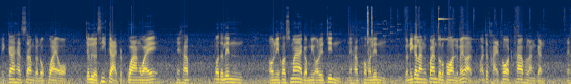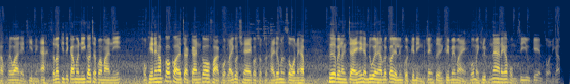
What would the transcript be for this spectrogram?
เมกาฮัตซัมกับนกวายออก จะเหลือซี่กาดกับกวางไว้นะครับว่าจะเล่นเอาเนคอสมากับมิวออริจินนะครับเข้ามาเล่นตอนนี้กำลังปั้นตัวละครหรือไม่ก็ว่าจะถ่ายทอดค่าพลังกันนะครับค่อยว่ากันทีหนึ่งอะสำหรับกิจกรรมวันนี้ก็จะประมาณนี้ โอเคนะครับก็ก่อนจะจากกันก็ฝากกดไลค์กดแชร์กด subscribe เจ้ามันโซนนะครับเพื่อเป็นกำลังใจให้กันด้วยนะครับแล้วก็อย่าลืมกดกระดิ่งเพื่อแจ้งเตือนคลิปใหม่ๆพบใหม่คลิปหน้านะครับผม see you again สวัสดีครับ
